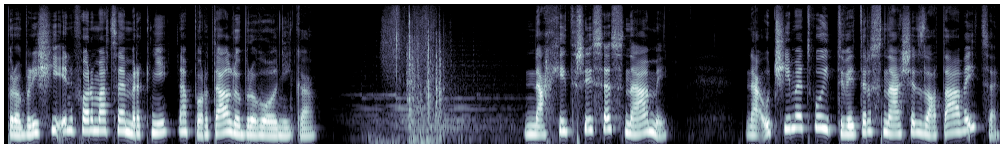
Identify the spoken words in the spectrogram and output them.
Pro bližší informace mrkni na portál dobrovolníka. Nachytři se s námi. Naučíme tvůj Twitter snášet zlatá vejce.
